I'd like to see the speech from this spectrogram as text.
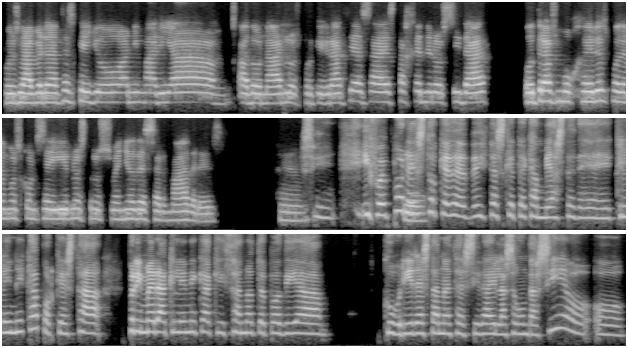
pues la verdad es que yo animaría a donarlos, porque gracias a esta generosidad otras mujeres podemos conseguir nuestro sueño de ser madres. Sí, y fue por esto que dices que te cambiaste de clínica, porque esta primera clínica quizá no te podía cubrir esta necesidad y la segunda sí, o...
